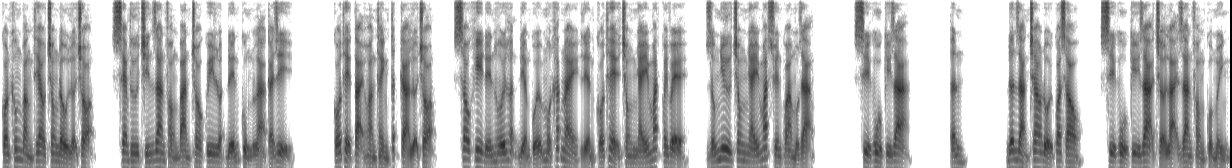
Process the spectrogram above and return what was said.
Còn không bằng theo trong đầu lựa chọn xem thứ chín gian phòng ban cho quy luật đến cùng là cái gì. Có thể tại hoàn thành tất cả lựa chọn, sau khi đến hối hận điểm cuối một khắc này liền có thể trong nháy mắt quay về, giống như trong nháy mắt xuyên qua một dạng. Xì gù kỳ dạ ân. Đơn giản trao đổi qua sau xì gù kỳ dạ trở lại gian phòng của mình,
